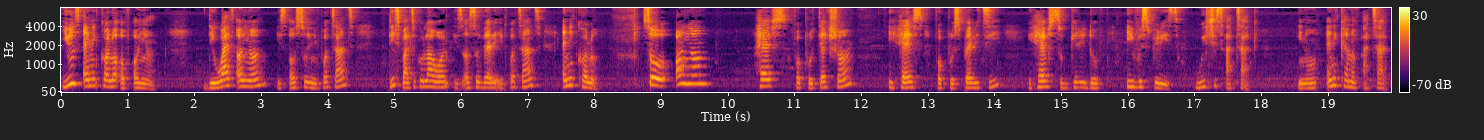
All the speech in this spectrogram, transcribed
Use any color of onion the white onion is also important. This particular one is also very important. Any color. So onion helps for protection. It helps for prosperity. It helps to get rid of evil spirits witches attack you know any kind of attack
